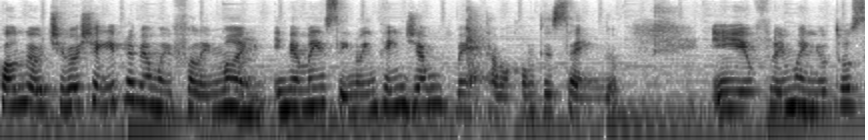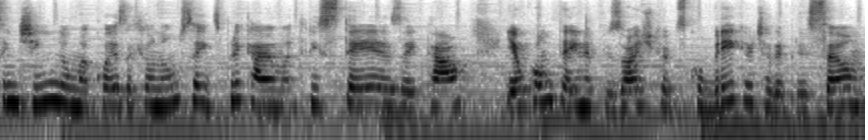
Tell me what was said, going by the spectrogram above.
quando eu tive, eu cheguei pra minha mãe e falei, mãe, Hum. e minha mãe assim, não entendia muito bem o que estava acontecendo. E eu falei, mãe, eu tô sentindo uma coisa que eu não sei te explicar, é uma tristeza e tal. E eu contei no episódio que eu descobri que eu tinha depressão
